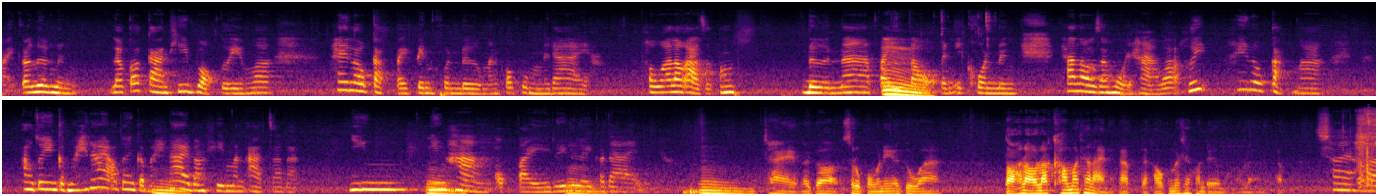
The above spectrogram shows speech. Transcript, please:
ม่ ๆ ก็เรื่องหนึ่งแล้วก็การที่บอกตัวเองว่า ให้เรากลับไปเป็นคนเดิมมันก็คงไม่ได้อะเพราะว่าเราอาจจะต้องเดินหน้าไปต่ออมเป็นอีกคนนึงถ้าเราจะโหยหาว่าเฮ้ยให้เรากลับมา เอาตัวเองกลับมาให้ได้ เอาตัวเองกลับมาให้ได้ บางทีมันอาจจะแบบ ยิ่งยิ่งห่างออกไปเรื่อยๆ ก็ได้อะไรเงี้ยอืมใช่แล้วก็สรุปของวันนี้ก็คือว่า ต่อให้เรารักเขามากเท่าไหร่นะครับ แต่เขาก็ไม่ใช่คนเดิมของเราแล้วนะครับ ใช่ค่ะ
